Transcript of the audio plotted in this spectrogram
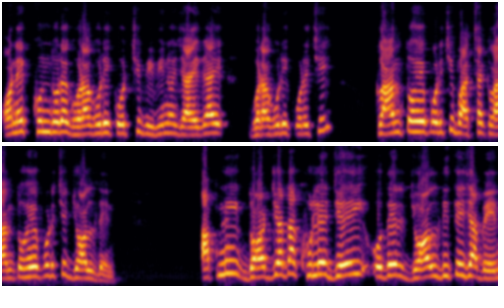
অনেকক্ষণ ধরে ঘোরাঘুরি করছি, বিভিন্ন জায়গায় ঘোরাঘুরি করেছি, ক্লান্ত হয়ে পড়েছি, বাচ্চা ক্লান্ত হয়ে পড়েছে, জল দেন। আপনি দরজাটা খুলে যেই ওদের জল দিতে যাবেন,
